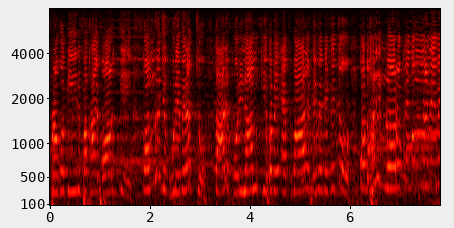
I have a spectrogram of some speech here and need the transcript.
প্রগতির পাখায় ভর দিয়ে তোমরা যে ঘুরে বেড়াচ্ছ, তার পরিণাম কি হবে একবার ভেবে দেখেছ? কতখানি নরকে তোমরা নেমে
